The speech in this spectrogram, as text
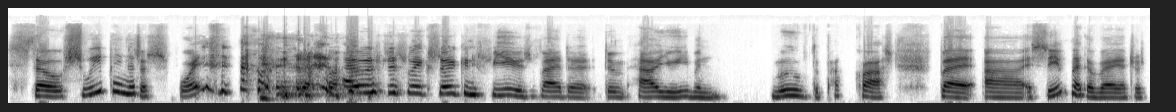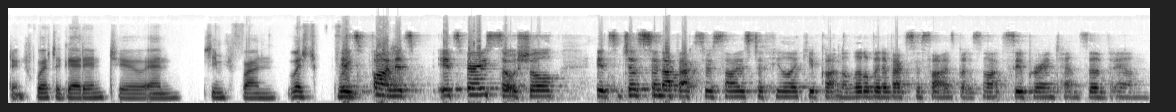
so sweeping is a sport. I was just like so confused by the, the how you even move the puck across. But uh, it seemed like a very interesting sport to get into and seems fun. Which it's fun. It's it's very social. It's just enough exercise to feel like you've gotten a little bit of exercise, but it's not super intensive. And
